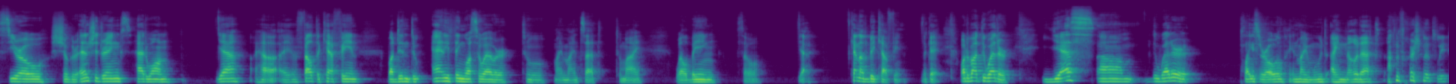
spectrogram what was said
zero sugar energy drinks. Had one, yeah, I, I felt the caffeine, but didn't do anything whatsoever to my mindset, to my well-being. So yeah, cannot be caffeine. Okay. What about the weather? Yes, um, the weather plays a role in my mood. I know that, unfortunately,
